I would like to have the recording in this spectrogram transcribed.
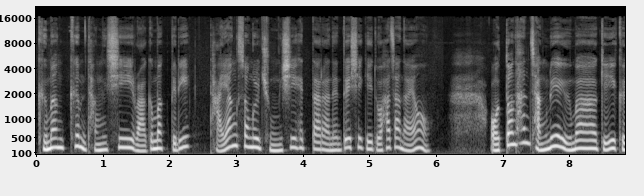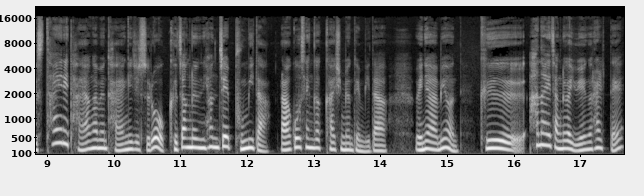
그만큼 당시 락 음악들이 다양성을 중시했다라는 뜻이기도 하잖아요. 어떤 한 장르의 음악이 그 스타일이 다양하면 다양해질수록 그 장르는 현재 붐이다 라고 생각하시면 됩니다. 왜냐하면 그 하나의 장르가 유행을 할 때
